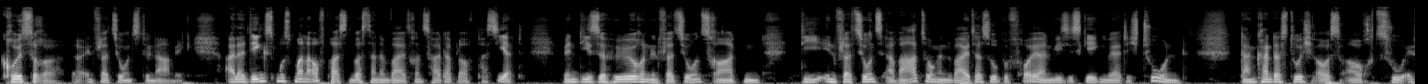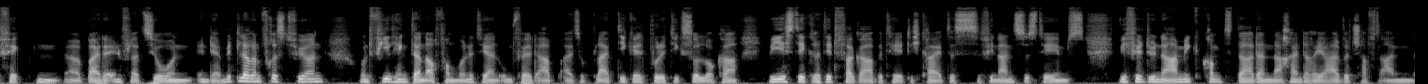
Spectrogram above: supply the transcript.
größere äh, Inflationsdynamik. Allerdings muss man aufpassen, was dann im weiteren Zeitablauf passiert. Wenn diese höheren Inflationsraten die Inflationserwartungen weiter so befeuern, wie sie es gegenwärtig tun, dann kann das durchaus auch zu Effekten äh, bei der Inflation in der mittleren Frist führen. Und viel hängt dann auch vom monetären Umfeld ab. Also bleibt die Geldpolitik so locker? Wie ist die Kreditvergabetätigkeit des Finanzsystems? Wie viel Dynamik kommt da dann nachher in der Realwirtschaft an?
